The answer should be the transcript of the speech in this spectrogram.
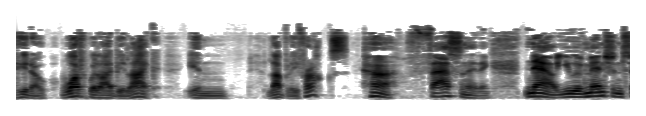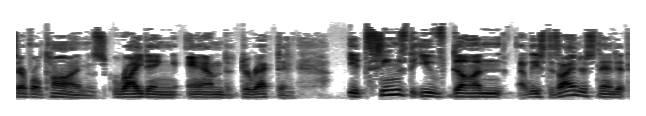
you know what will I be like in lovely frocks? Huh. Fascinating. Now, you have mentioned several times writing and directing. It seems that you've done, at least as I understand it,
